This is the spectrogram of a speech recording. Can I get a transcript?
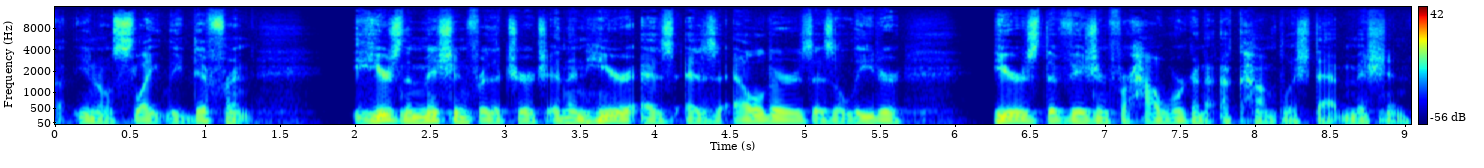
uh, you know, slightly different. Here's the mission for the church, and then here, as as elders, as a leader, here's the vision for how we're going to accomplish that mission.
